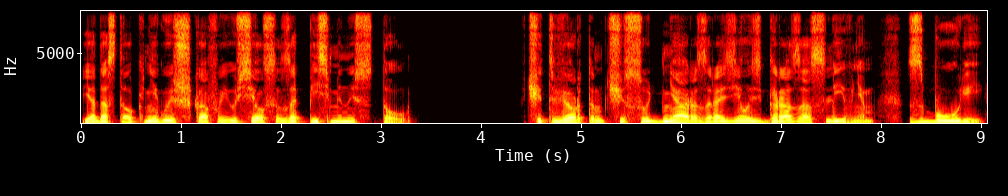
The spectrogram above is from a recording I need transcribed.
Я достал книгу из шкафа и уселся за письменный стол. В четвертом часу дня разразилась гроза с ливнем, с бурей.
